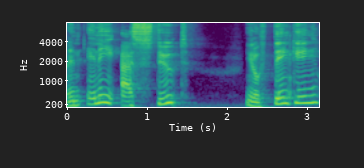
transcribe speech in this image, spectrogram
And any astute, you know, thinking,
